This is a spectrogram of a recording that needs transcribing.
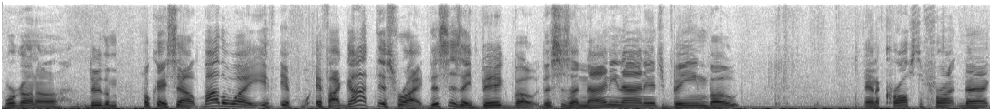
We're gonna do the Okay, so by the way, if, if, if I got this right, this is a big boat. This is a 99 inch beam boat. And across the front deck,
